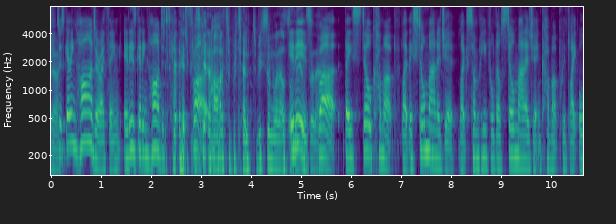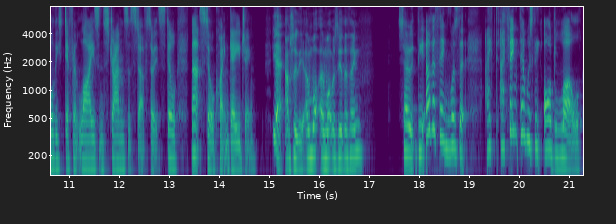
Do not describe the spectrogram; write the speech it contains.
Yeah. So it's getting harder, I think. It is getting harder to catfish, It's, it's but getting harder to pretend to be someone else. On it is, internet. but they still come up, like they still manage it. Like some people, they'll still manage it and come up with like all these different lies and strands of stuff. So it's still, that's still quite engaging. yeah, absolutely. And what and what was the other thing? So the other thing was that I, I think there was the odd lull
